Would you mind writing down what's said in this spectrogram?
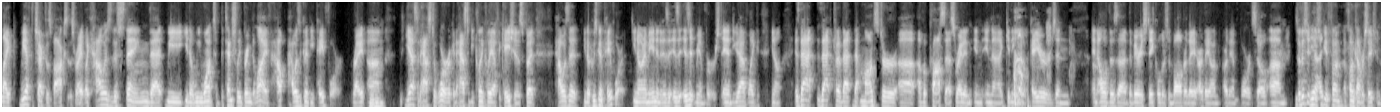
like we have to check those boxes right? Like how is this thing that we you know we want to potentially bring to life how, how is it going to be paid for right? Mm-hmm. um, yes it has to work and it has to be clinically efficacious but how is it you know who's going to pay for it? You know what i mean? And is it, is it, is it reimbursed? And do you have like you know is that is that kind of that that monster uh, of a process right in in, in uh, getting kind of payers and and all of those uh, the various stakeholders involved are they are they on are they on board? So um, so this should, yeah, this should be a fun a fun conversation.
